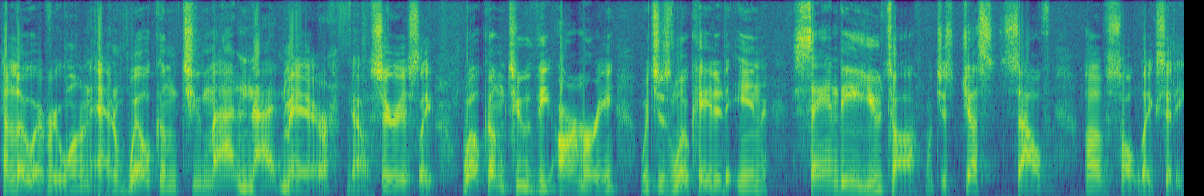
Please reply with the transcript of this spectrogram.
Hello, everyone, and welcome to my nightmare. No, seriously, welcome to the Armory, which is located in Sandy, Utah, which is just south of Salt Lake City.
